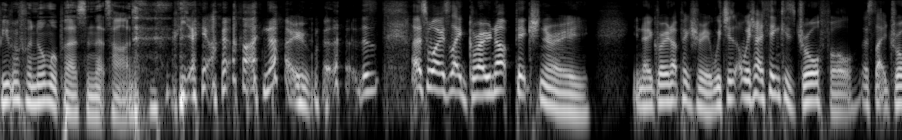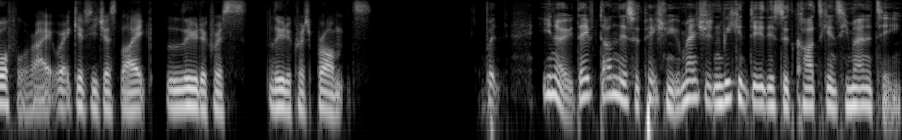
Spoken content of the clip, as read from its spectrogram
Even for a normal person, that's hard. yeah, I, I know. This- That's why it's like grown up Pictionary, you know, grown up Pictionary, which is which I think is drawful. That's like drawful, right? Where it gives you just like ludicrous, ludicrous prompts. But you know, they've done this with Pictionary. Imagine we could do this with Cards Against Humanity.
